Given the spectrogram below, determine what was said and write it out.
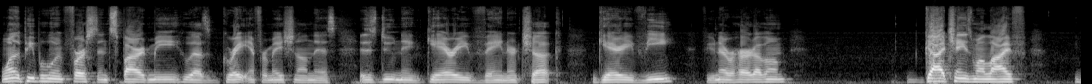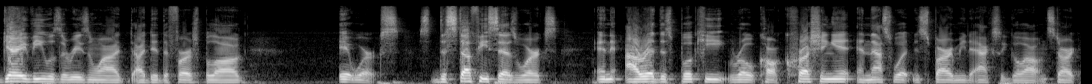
one of the people who first inspired me, who has great information on this, is this dude named Gary Vaynerchuk. Gary V. If you've never heard of him, guy changed my life. Gary V was the reason why I, I did the first blog. It works. The stuff he says works. And I read this book he wrote called Crushing It, and that's what inspired me to actually go out and start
